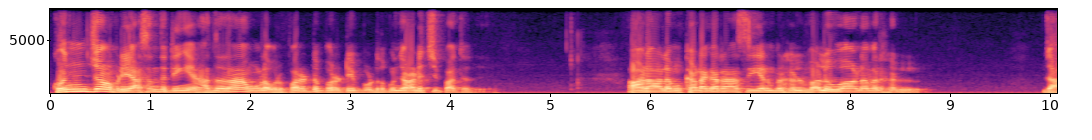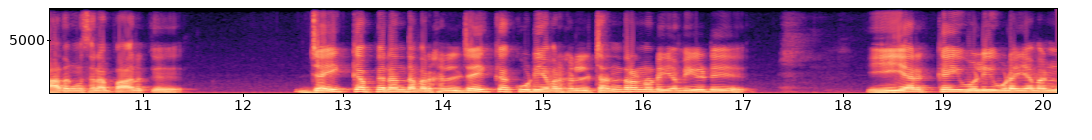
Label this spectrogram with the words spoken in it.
கொஞ்சம் அப்படி அசந்துட்டீங்க. அதுதான் உங்களை ஒரு புரட்டு புரட்டி போட்டது. கொஞ்சம் அடித்து பார்த்தது. ஆனாலும் கடகராசி என்பர்கள் வலுவானவர்கள் ஜாதகம் சிறப்பாக இருக்குது ஜெயிக்க பிறந்தவர்கள் ஜெயிக்கக்கூடியவர்கள் சந்திரனுடைய வீடு இயற்கை ஒளி உடையவன்.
